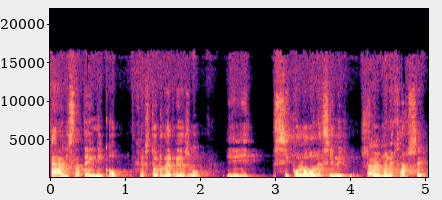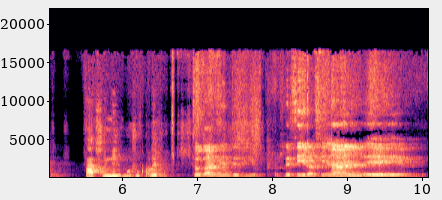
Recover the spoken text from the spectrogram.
analista técnico, gestor de riesgo y psicólogo de sí mismo. Sabe manejarse a sí mismo, su cabeza. Totalmente, tío. Es decir, al final eh,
